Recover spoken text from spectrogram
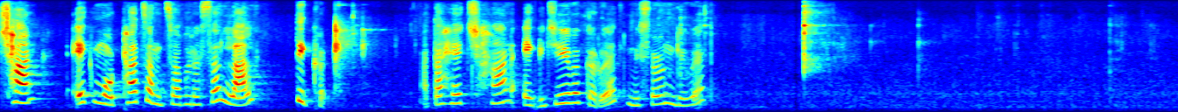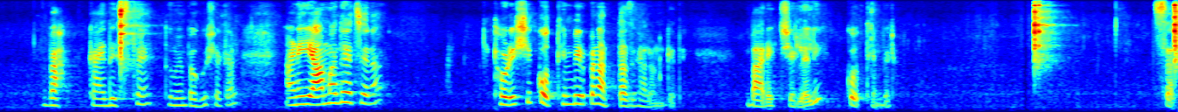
छान एक मोठा चमचाभर असं लाल तिखट. आता हे छान एकजीव करूयात मिसळून घेऊयात. वा काय दिसतंय तुम्ही बघू शकाल. आणि यामध्येच आहे ना थोडीशी कोथिंबीर पण आत्ताच घालून घेते. बारीक चिरलेली कोथिंबीर. चल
